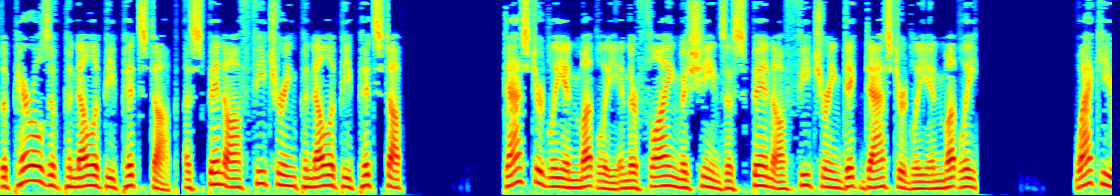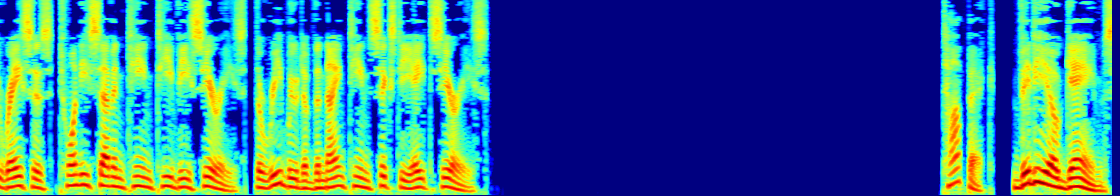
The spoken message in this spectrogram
The Perils of Penelope Pitstop, a spin-off featuring Penelope Pitstop Dastardly and Muttley in Their Flying Machines a spin-off featuring Dick Dastardly and Muttley. Wacky Races 2017 TV series, the reboot of the 1968 series. Video games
